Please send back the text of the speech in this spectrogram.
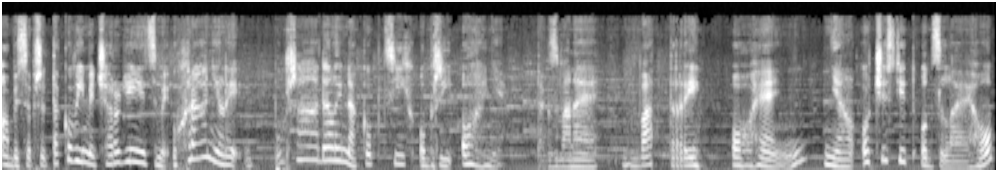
aby se před takovými čarodějnicemi uchránili, pořádali na kopcích obří ohně, takzvané vatry. Oheň měl očistit od zlého,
